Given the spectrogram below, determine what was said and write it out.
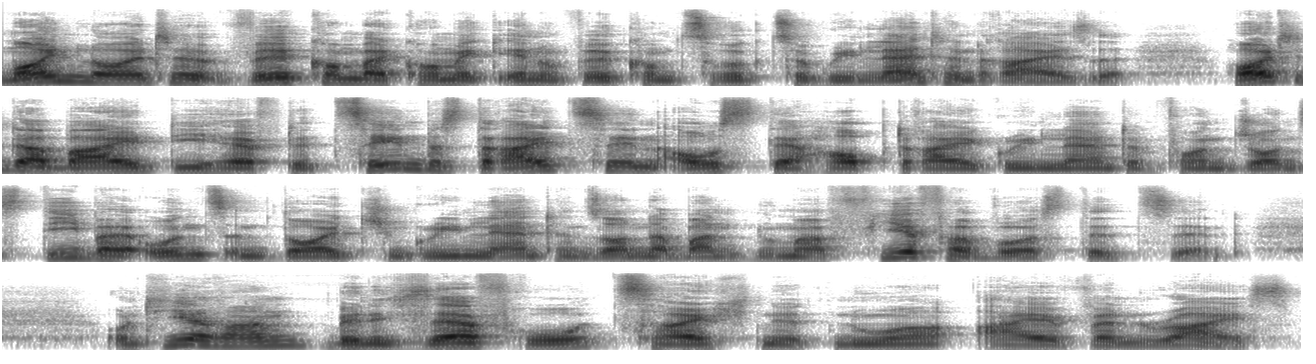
Moin Leute, willkommen bei Comic In und willkommen zurück zur Green Lantern Reise. Heute dabei die Hefte 10 bis 13 aus der Hauptreihe Green Lantern von Johns, die bei uns im deutschen Green Lantern Sonderband Nummer 4 verwurstet sind. Und hieran bin ich sehr froh, zeichnet nur Ivan Rice.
